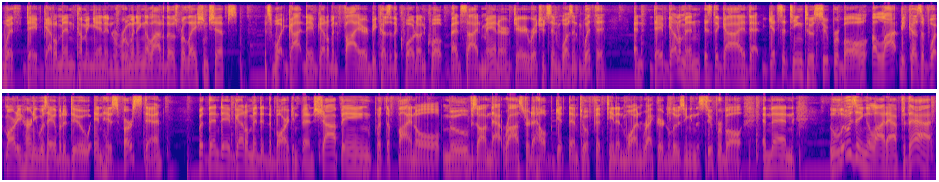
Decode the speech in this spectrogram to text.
with Dave Gettleman coming in and ruining a lot of those relationships. It's what got Dave Gettleman fired because of the quote unquote bedside manner. Jerry Richardson wasn't with it. And Dave Gettleman is the guy that gets a team to a Super Bowl a lot because of what Marty Hurney was able to do in his first stint. But then Dave Gettleman did the bargain bin shopping, put the final moves on that roster to help get them to a 15 and 1 record, losing in the Super Bowl, and then losing a lot after that.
